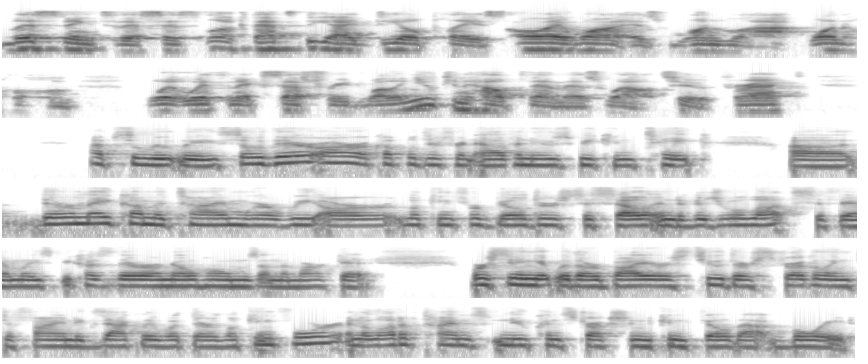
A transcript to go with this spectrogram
listening to this says, look, that's the ideal place. All I want is one lot, one home with, with an accessory dwelling. You can help them as well, too, correct? Absolutely. So there are a couple different avenues we can take. Uh, there may come a time where we are looking for builders to sell individual lots to families because there are no homes on the market. We're seeing it with our buyers too. They're struggling to find exactly what they're looking for. And a lot of times, new construction can fill that void.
